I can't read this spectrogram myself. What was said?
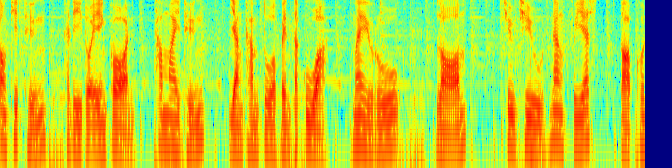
้องคิดถึงคดีตัวเองก่อนทำไมถึงยังทำตัวเป็นตะกัว ไม่รู้ หลอม ชิวๆนั่งเฟียส ตอบคน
